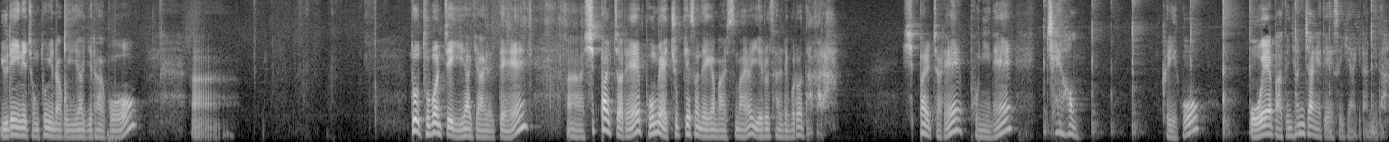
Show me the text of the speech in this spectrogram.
유대인의 정통이라고 이야기를 하고 아, 또 두 번째 이야기할 때 18절에 아, 봄에 주께서 내게 말씀하여 예루살렘으로 나가라. 18절에 본인의 체험 그리고 오해받은 현장에 대해서 이야기를 합니다.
